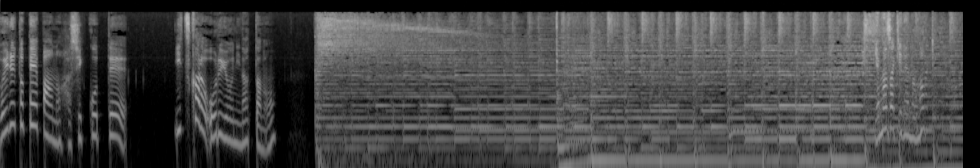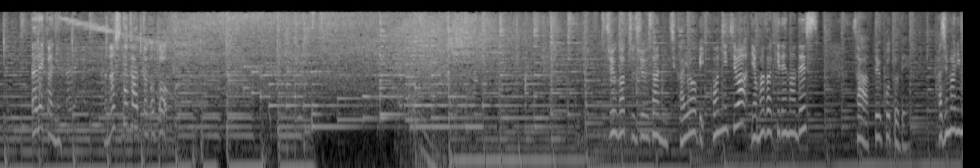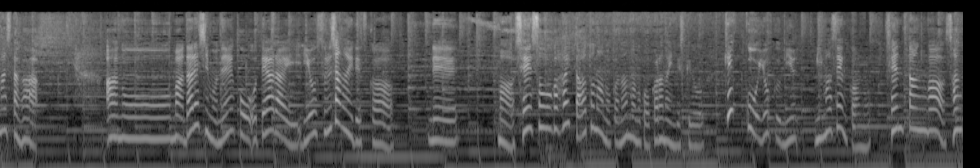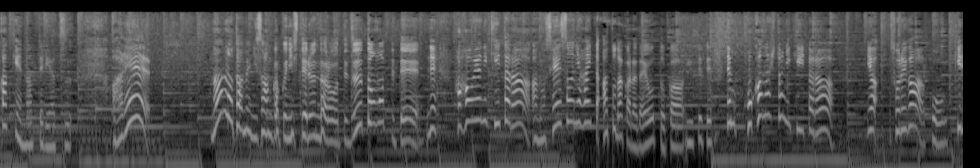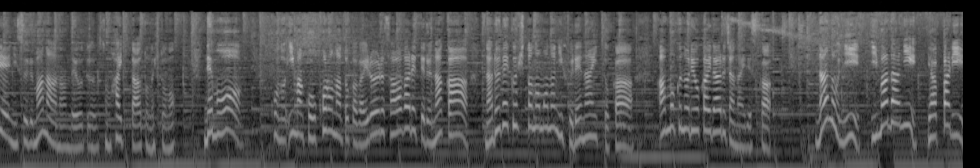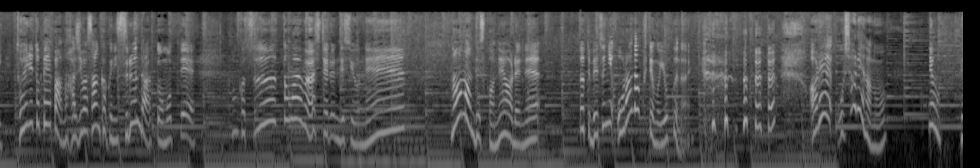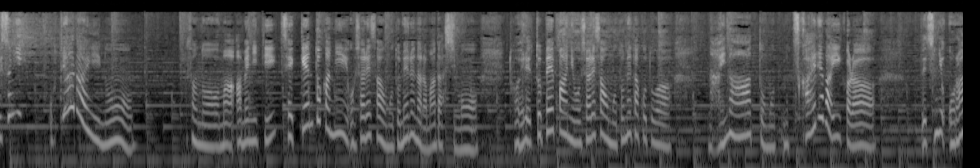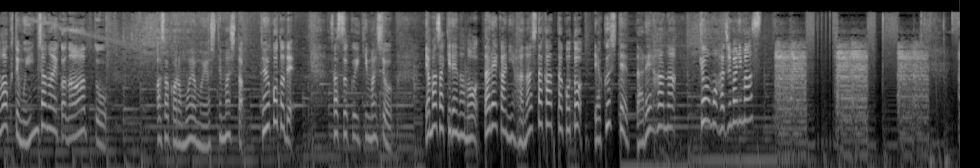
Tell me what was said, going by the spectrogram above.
トイレットペーパーの端っこって、いつから折るようになったの？山崎怜奈の誰かに話したかったこと。10月13日火曜日こんにちは山崎怜奈です。さあということで始まりましたがあのーまあ誰しもねこうお手洗い利用するじゃないですか。でまあ清掃が入った後なのか何なのかわからないんですけど結構よく見見ませんか？あの先端が三角形になってるやつ。あれ何のために三角にしてるんだろうってずっと思ってて。で母親に聞いたらあの清掃に入った後だからだよとか言っててでも他の人に聞いたらいやそれがこう綺麗にするマナーなんだよってその入った後の人の。でもこの今こうコロナとかがいろいろ騒がれてる中なるべく人のものに触れないとか暗黙の了解であるじゃないですか。なのに未だにやっぱりトイレットペーパーの端は三角にするんだと思ってなんかずっとモヤモヤしてるんですよね。何なんですかねあれね。だって別に折らなくてもよくない。あれおしゃれなの？でも別にお手洗いのそのまあアメニティ石鹸とかにおしゃれさを求めるならまだしもトイレットペーパーにおしゃれさを求めたことはないなぁと思って使えればいいから別に折らなくてもいいんじゃないかなと朝からモヤモヤしてました。ということで早速行きましょう。山崎怜奈の誰かに話したかったこと略して誰花。今日も始まります。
